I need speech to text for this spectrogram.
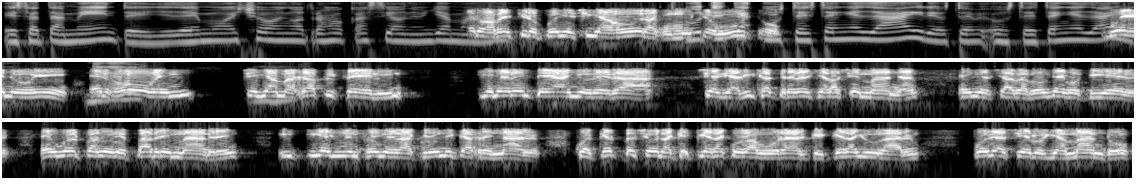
Exactamente, y hemos hecho en otras ocasiones un llamado. Pero a ver si lo pueden decir ahora, con mucho usted, está, gusto. usted está en el aire, usted, usted está en el aire. Bueno, eh, el joven se llama Rafi Félix, tiene 20 años de edad, se realiza tres veces a la semana en El Salvador de Gautier, es huérfano de padre y madre y tiene una enfermedad crónica renal. Cualquier persona que quiera colaborar, que quiera ayudar, puede hacerlo llamando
